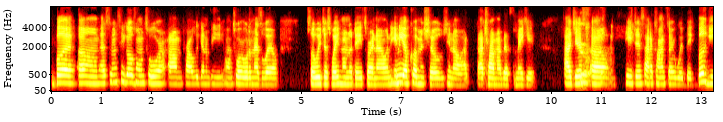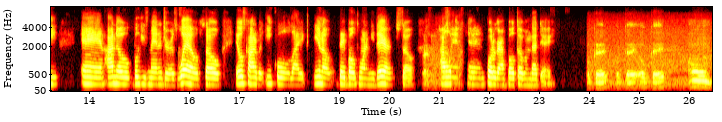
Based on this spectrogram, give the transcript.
but um, as soon as he goes on tour, I'm probably gonna be on tour with him as well. So we're just waiting on the dates right now. And any upcoming shows, you know, I, I try my best to make it. I just yeah. um he just had a concert with Big Boogie and I know Boogie's manager as well. So it was kind of an equal, like, you know, they both wanted me there. So right. I went and photographed both of them that day. Okay, okay, okay. Um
